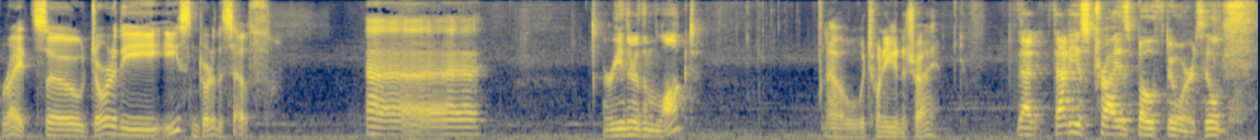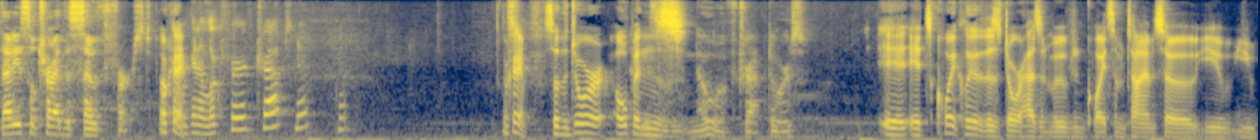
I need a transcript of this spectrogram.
right. So door to the east and door to the south. Uh, are either of them locked? Oh, which one are you going to try? That Thaddeus tries both doors. He'll Thaddeus will try the south first. Okay. we're gonna look for traps. No. no. Okay. So the door opens. Doesn't know of trapdoors. It, it's quite clear that this door hasn't moved in quite some time. So you you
